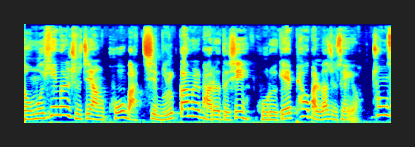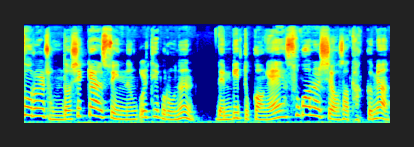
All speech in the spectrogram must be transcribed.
너무 힘을 주지 않고 마치 물감을 바르듯이 고르게 펴 발라주세요. 청소를 좀 더 쉽게 할 수 있는 꿀팁으로는 냄비 뚜껑에 수건을 씌워서 닦으면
